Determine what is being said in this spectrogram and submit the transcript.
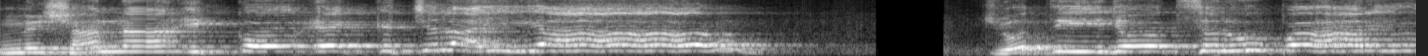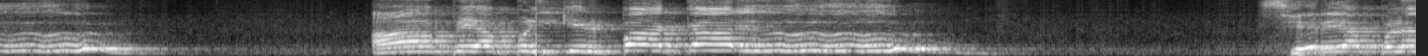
ਨਿਸ਼ਾਨਾ ਇੱਕੋ ਇੱਕ ਚਲਾਈਆ। ਜੋਤੀ ਜੋਤ ਸਰੂਪ ਹਰ, ਆਪ ਆਪਣੀ ਕਿਰਪਾ ਕਰ। ਸਿਰ ਆਪਣਾ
